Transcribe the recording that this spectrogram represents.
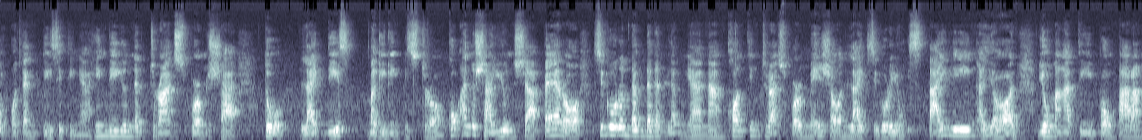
yung authenticity niya. Hindi yung nag-transform siya to like this, magiging strong. Kung ano siya, yun siya. Pero, siguro dagdagan lang niya ng konting transformation, like siguro yung styling, ayon Yung mga tipong parang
